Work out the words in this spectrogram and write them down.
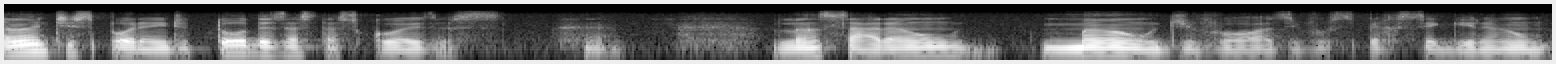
Antes, porém, de todas estas coisas, lançarão mão de vós e vos perseguirão,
